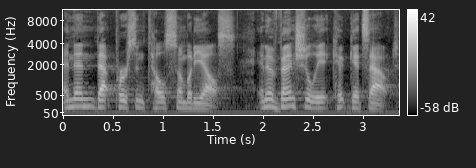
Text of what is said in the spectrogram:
And then that person tells somebody else. And eventually it gets out.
